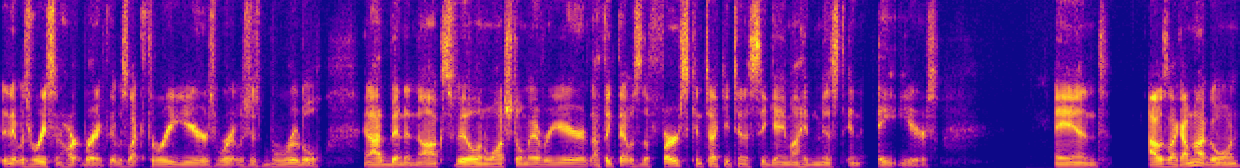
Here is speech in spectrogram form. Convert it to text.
And it was recent heartbreak. It was like three years where it was just brutal. And I'd been to Knoxville and watched them every year. I think that was the first Kentucky Tennessee game I had missed in eight years. And I was like, I'm not going.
